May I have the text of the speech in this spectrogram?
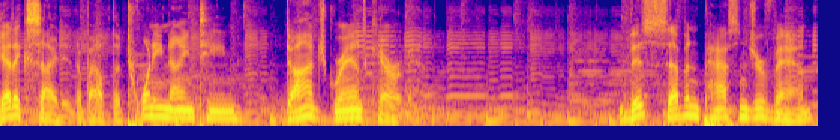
Get excited about the 2019 Dodge Grand Caravan. This seven-passenger van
